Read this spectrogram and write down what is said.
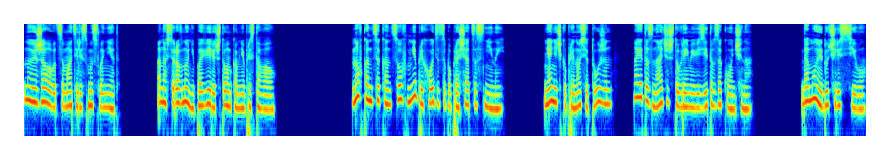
Но и жаловаться матери смысла нет. Она все равно не поверит, что он ко мне приставал. Но в конце концов мне приходится попрощаться с Ниной. Нянечка приносит ужин, а это значит, что время визитов закончено. Домой иду через силу.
